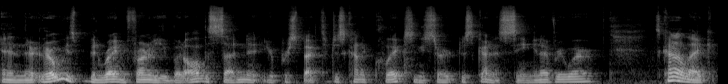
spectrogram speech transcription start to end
And they're, they're always been right in front of you, but all of a sudden it, your perspective just kind of clicks and you start just kind of seeing it everywhere. It's kind of like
